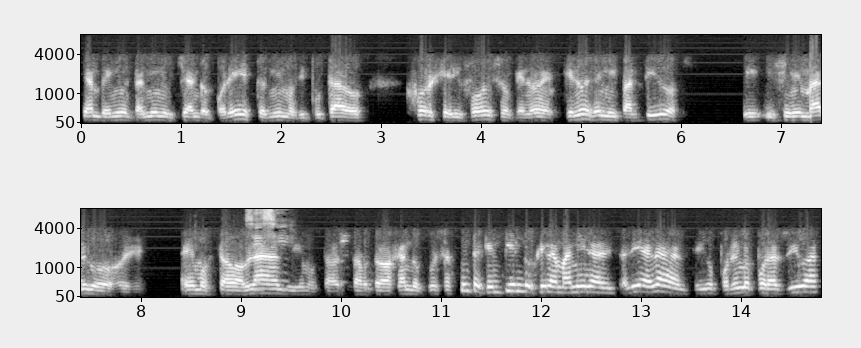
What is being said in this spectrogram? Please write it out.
que han venido también luchando por esto, el mismo diputado Jorge Difonso, que no es, que no es de mi partido, y, y sin embargo eh, hemos estado hablando y hemos estado, trabajando cosas juntas, que entiendo que es la manera de salir adelante, digo, ponernos por arriba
